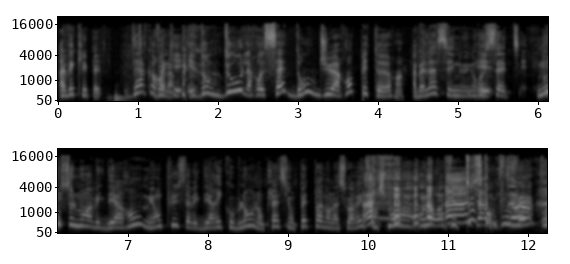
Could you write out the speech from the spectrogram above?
avec les paix. D'accord, Voilà. ok. Et donc, d'où la recette donc du hareng péteur. Ah ben là, c'est une, une Et- recette non et- seulement avec des harengs, mais en plus avec des haricots blancs. Donc là, si on pète pas dans la soirée, franchement, on aura fait tout ce qu'on pouvait pour,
